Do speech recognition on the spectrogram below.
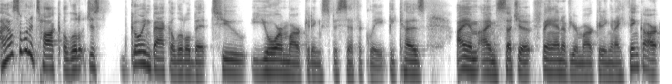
I also want to talk a little just going back a little bit to your marketing specifically because i am i'm such a fan of your marketing and i think our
